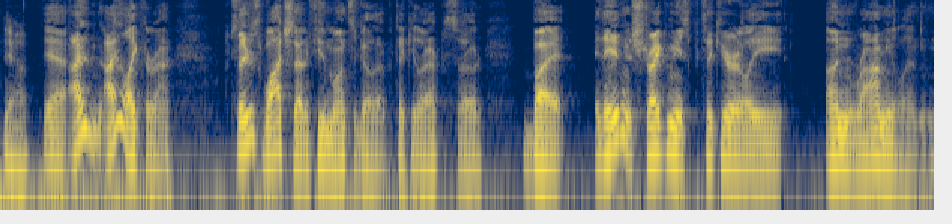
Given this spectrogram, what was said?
yeah. Yeah, I I like the Rom. So I just watched that a few months ago, that particular episode, but they didn't strike me as particularly un-Romulan.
